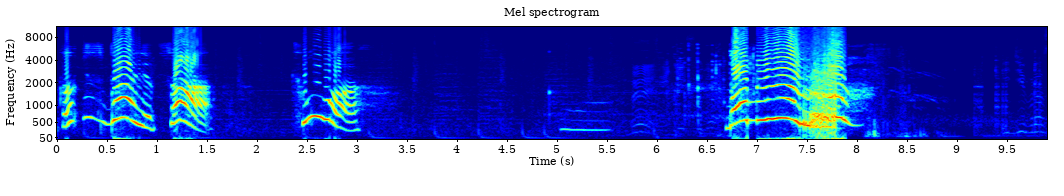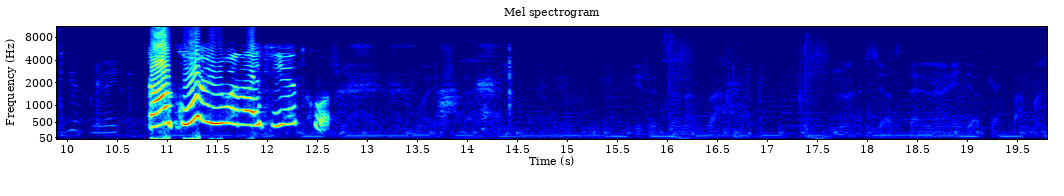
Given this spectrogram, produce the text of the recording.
как избавиться? Чё? Да блин! Иди в разведку и найди... Какую как по маслу.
